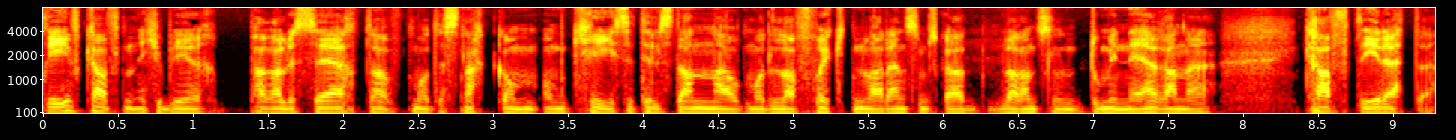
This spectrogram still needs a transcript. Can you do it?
drivkraften ikke blir paralysert av på en måte snakk om, om krisetilstander og på en måte la frykten være den som skal være en sånn dominerende kraft i dette.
